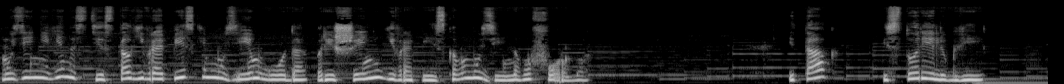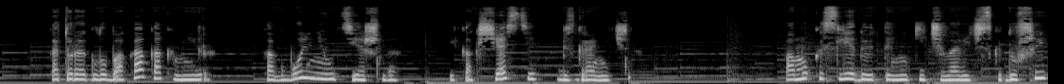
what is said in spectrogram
Музей невинности стал Европейским музеем года по решению Европейского музейного форума. Итак, история любви, которая глубока, как мир, как боль неутешна и как счастье безгранично. Помог исследовать тайники человеческой души,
